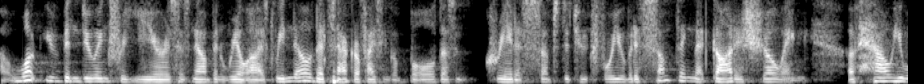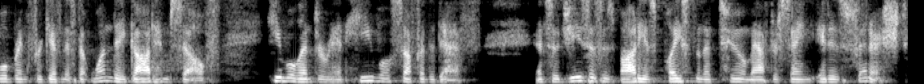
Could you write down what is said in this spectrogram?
Uh, what you've been doing for years has now been realized. We know that sacrificing a bull doesn't create a substitute for you, but it's something that God is showing of how he will bring forgiveness, that one day God himself, he will enter in, he will suffer the death. And so Jesus' body is placed in a tomb after saying, It is finished.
